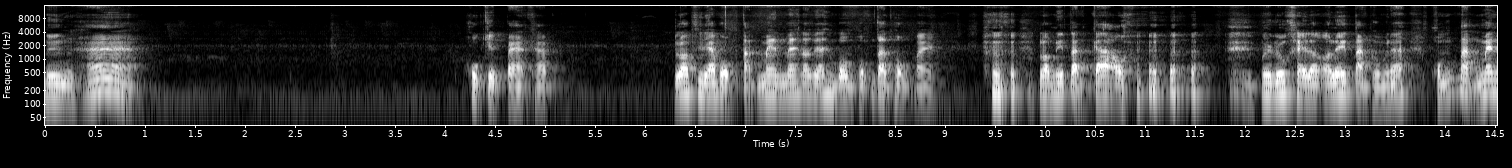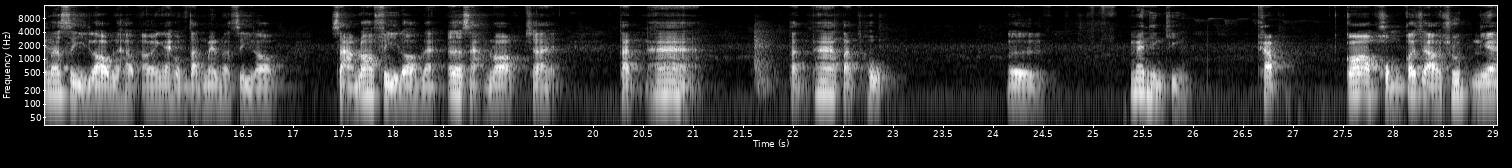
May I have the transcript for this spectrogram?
หนึ่งห้าหกเจ็ดแปดครับ รอบที่แล้วผมตัดแม่นไหมรอบที่แล้วผมผมตัดหกไป รอบนี้ตัดเก้าไม่รู้ใครลองเอาเลขตัดผมนะ ผมตัดแม่นมาสี่รอบแล้วครับ เอาง่ายๆผมตัดแม่นมาสี่รอบสามรอบสี่รอบแล้ว เออสามรอบใช่ ตัดห้าตัดห้าตัดหก เออ แม่นจริง ๆ ครับ ก็ผมก็จะเอาชุดเนี้ย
